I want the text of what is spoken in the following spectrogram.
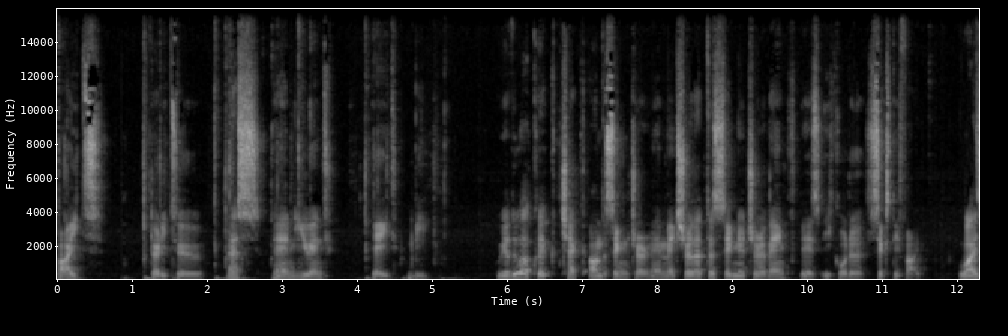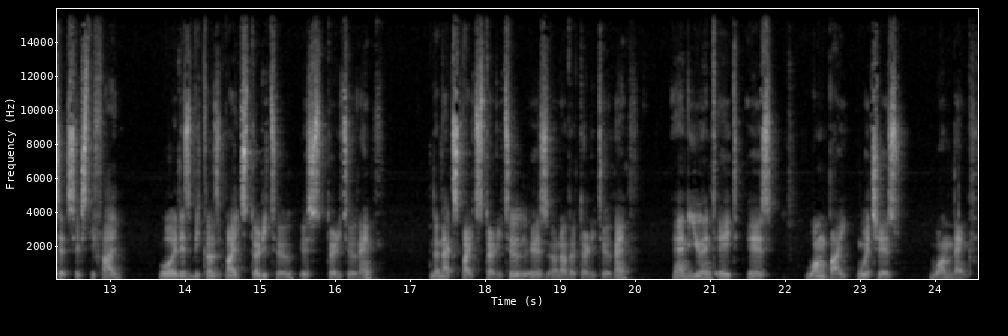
bytes 32s, and uint 8v. We'll do a quick check on the signature and make sure that the signature length is equal to 65. Why is it 65? Well, it is because bytes 32 is 32 length. The next bytes 32 is another 32 length. And uint 8 is 1 byte, which is 1 length.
